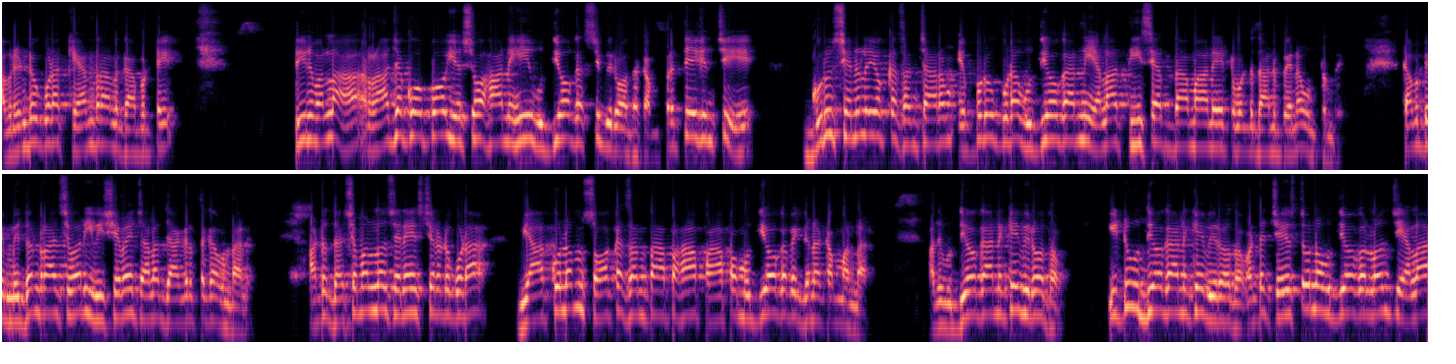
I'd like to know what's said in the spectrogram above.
అవి రెండు కూడా కేంద్రాలు కాబట్టి దీనివల్ల రాజకోపో యశోహాని ఉద్యోగస్య విరోధకం. ప్రత్యేకించి గురు శనుల యొక్క సంచారం ఎప్పుడూ కూడా ఉద్యోగాన్ని ఎలా తీసేద్దామా అనేటువంటి దానిపైన ఉంటుంది. కాబట్టి మిథున్ రాశి వారు ఈ విషయమే చాలా జాగ్రత్తగా ఉండాలి. అటు దశమంలో శనేశ్వరుడు కూడా వ్యాకులం శోక సంతాప పాపం ఉద్యోగ విఘ్నకం అన్నారు. అది ఉద్యోగానికే విరోధం. ఇటు ఉద్యోగానికే విరోధం. అంటే చేస్తున్న ఉద్యోగంలోంచి ఎలా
